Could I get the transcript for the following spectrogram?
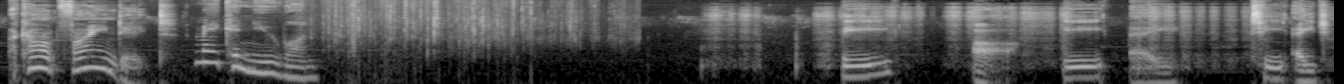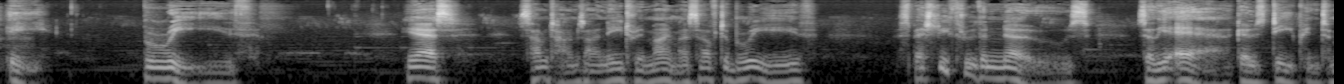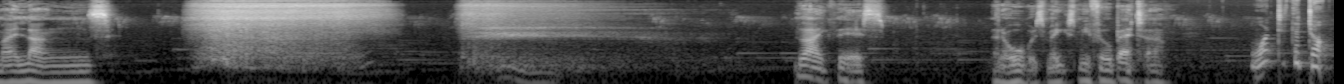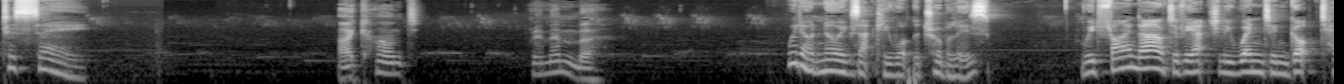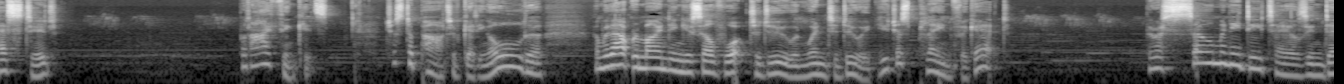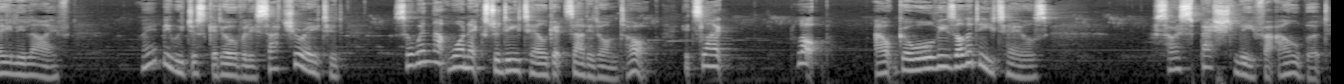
I can't find it. Make a new one. B R E A T H E. Breathe. Yes, sometimes I need to remind myself to breathe, especially through the nose, so the air goes deep into my lungs. Like this. That always makes me feel better. What did the doctors say? I can't remember. We don't know exactly what the trouble is. We'd find out if he actually went and got tested. But I think it's just a part of getting older, and without reminding yourself what to do and when to do it, you just plain forget. There are so many details in daily life. Maybe we just get overly saturated. So when that one extra detail gets added on top, it's like plop, out go all these other details. So, especially for Albert,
